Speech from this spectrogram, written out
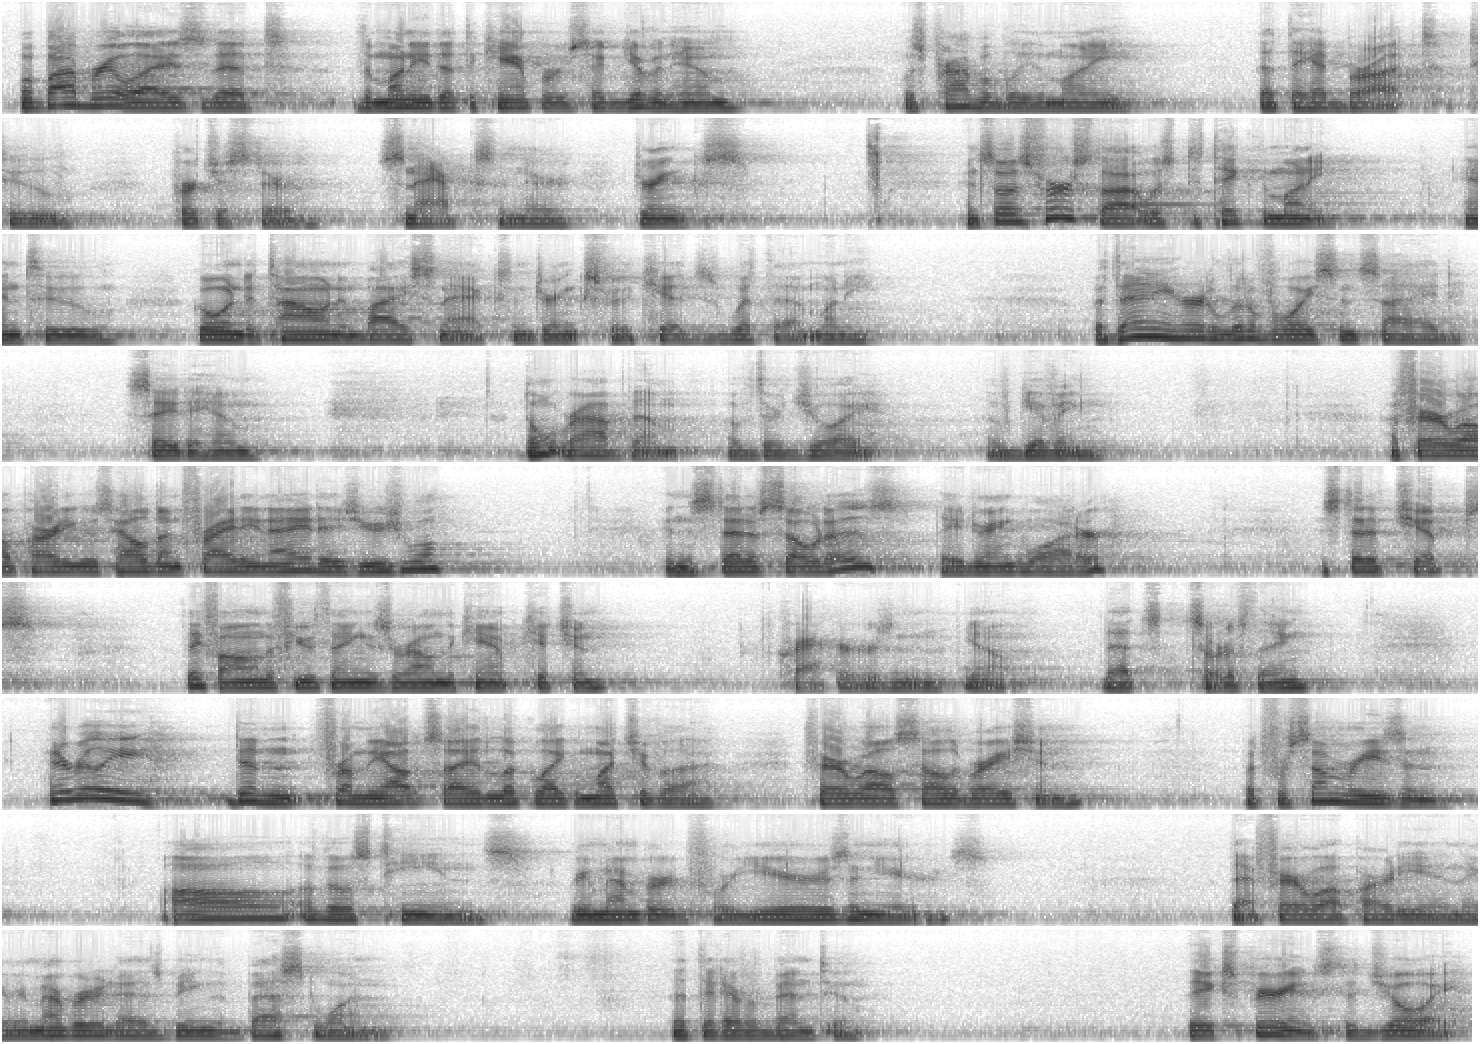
Well, Bob realized that the money that the campers had given him was probably the money that they had brought to purchase their snacks and their drinks. And so his first thought was to take the money and to go into town and buy snacks and drinks for the kids with that money. But then he heard a little voice inside say to him, Don't rob them of their joy of giving. A farewell party was held on Friday night as usual. Instead of sodas, they drank water. Instead of chips, they found a few things around the camp kitchen crackers and, you know, that sort of thing. And it really didn't, from the outside, look like much of a farewell celebration. But for some reason, all of those teens remembered for years and years that farewell party, and they remembered it as being the best one that they'd ever been to. They experienced the joy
